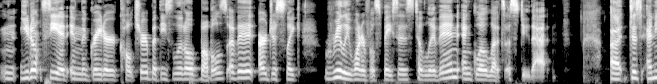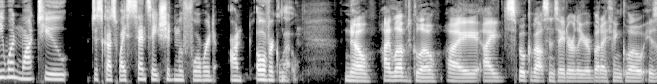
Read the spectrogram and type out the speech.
you don't see it in the greater culture, but these little bubbles of it are just like really wonderful spaces to live in, and Glow lets us do that. Uh, does anyone want to discuss why Sense8 should move forward on over Glow? No, I loved Glow. I I spoke about Sense8 earlier, but I think Glow is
